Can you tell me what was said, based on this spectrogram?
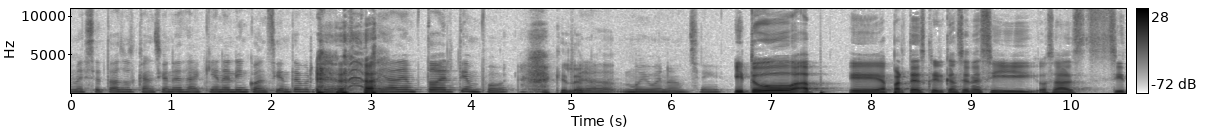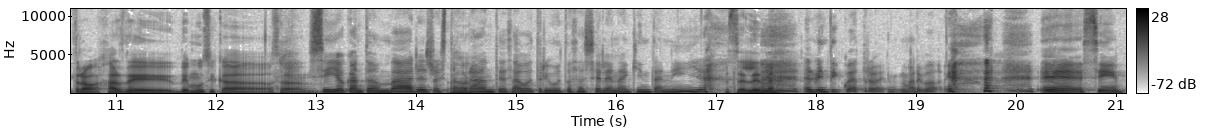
me sé todas sus canciones aquí en el inconsciente porque las tenía todo el tiempo. Qué loco. Pero muy bueno, sí. ¿Y tú, eh, aparte de escribir canciones, sí, o sea, sí trabajas de, de música, o sea... Sí, yo canto en bares, restaurantes, hago tributos a Selena Quintanilla. Selena. El 24, Margot. eh, sí,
